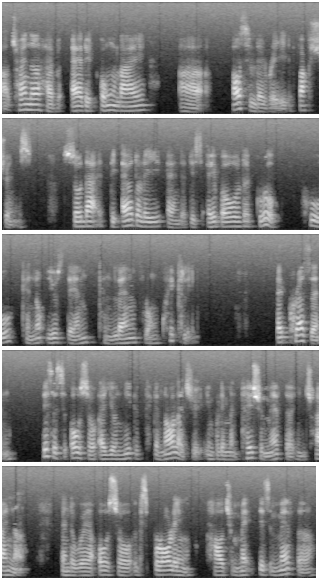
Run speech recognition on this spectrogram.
uh, China have added online uh, auxiliary functions so that the elderly and disabled group who cannot use them can learn from quickly. At present, this is also a unique technology implementation method in China, and we are also exploring how to make this method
